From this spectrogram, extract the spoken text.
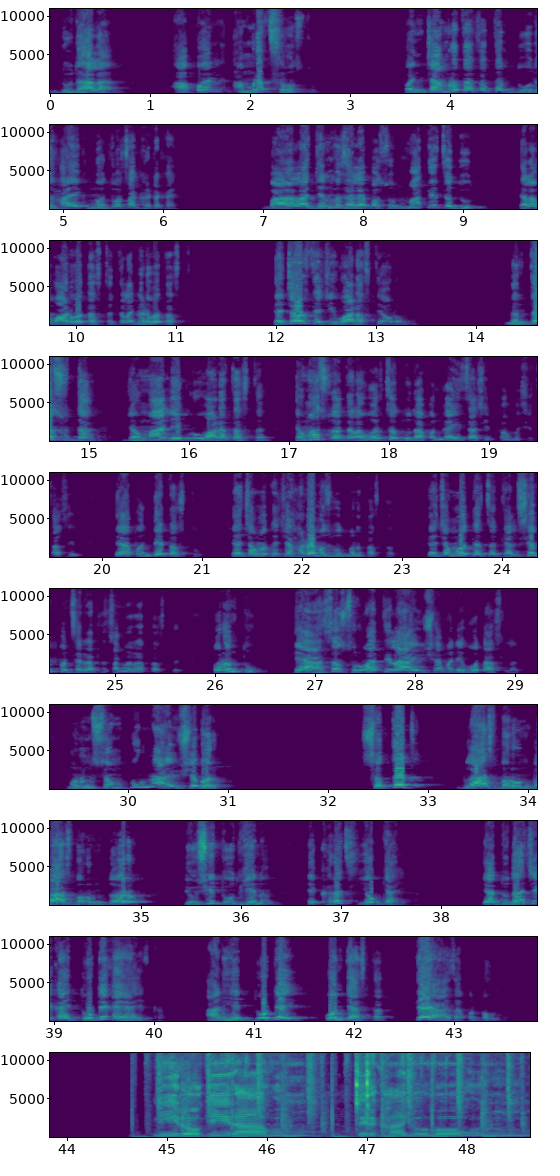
दुधाला आपण अमृत समजतो. पंचामृताचा तर दूध हा एक महत्त्वाचा घटक आहे. बाळाला जन्म झाल्यापासून मातेचं दूध त्याला वाढवत असतं त्याला घडवत असतं. त्याच्यावर त्याची वाढ असते अवलंबून. नंतर सुद्धा जेव्हा लेकरू वाढत असतं तेव्हा सुद्धा त्याला वरचं दूध आपण गाईचं असेल किंवा म्हशीचं असेल ते आपण देत असतो. त्याच्यामुळे त्याची हाडं मजबूत बनत असतात. त्याच्यामुळे त्याचं कॅल्शियम पण शरीरातलं चांगलं राहत असतं. परंतु हे असं सुरुवातीला आयुष्यामध्ये होत असलं म्हणून संपूर्ण आयुष्यभर सतत ग्लास भरून ग्लास भरून दर दिवशी दूध घेणं हे खरंच योग्य आहे का? या दुधाचे काही तोटे काही आहेत का? आणि हे तोटे कोणते असतात ते आज आपण पाहूया. निरोगी राहून दीर्घायू होऊन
